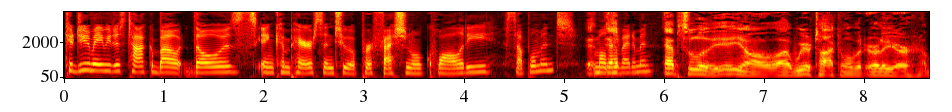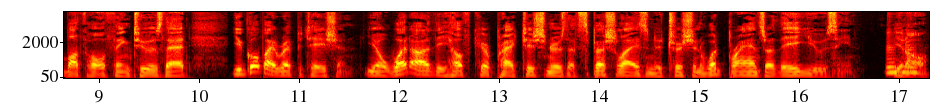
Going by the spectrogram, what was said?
Could you maybe just talk about those in comparison to a professional quality supplement, multivitamin? Ab- absolutely. You know, uh, we were talking a little bit earlier about the whole thing too. Is that you go by reputation. You know, what are the healthcare practitioners that specialize in nutrition? What brands are they using? Mm-hmm. You know.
